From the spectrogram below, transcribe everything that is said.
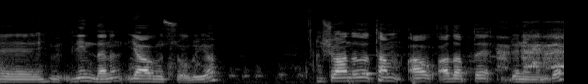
e, Linda'nın yavrusu oluyor. Şu anda da tam av adapte döneminde.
